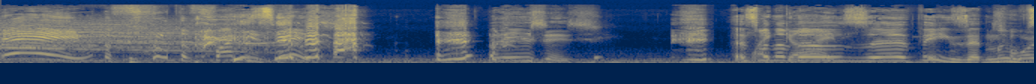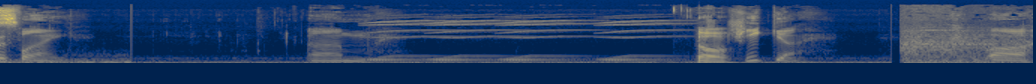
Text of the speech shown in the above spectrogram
Hey, what the, what the fuck is this? What is this? That's Oh one of those uh, things that It's moves. horrifying. Um, Oh, Chica. Oh,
